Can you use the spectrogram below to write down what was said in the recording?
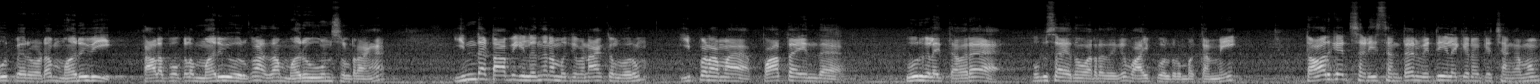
ஊர் பேரோட மருவி காலப்போக்கில் மருவி இருக்கும். அதுதான் மருவுன்னு சொல்கிறாங்க இந்த டாப்பிக்கிலேருந்து நமக்கு வினாக்கள் வரும். இப்போ நம்ம பார்த்த இந்த ஊர்களை தவிர புதுசாக எதுவும் வர்றதுக்கு வாய்ப்புகள் ரொம்ப கம்மி. டார்கெட் ஸ்டடி சென்டர் வெற்றி இலக்கிய நோக்கிய சங்கமம்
